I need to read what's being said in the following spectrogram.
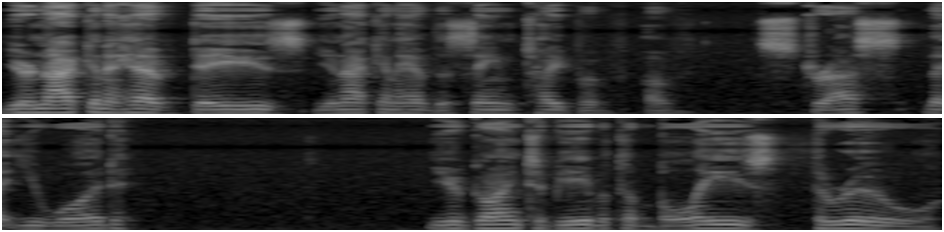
You're not going to have days, you're not going to have the same type of, of stress that you would. You're going to be able to blaze through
